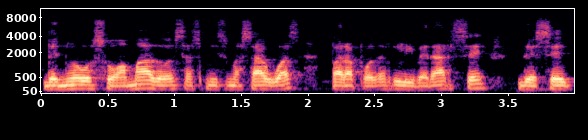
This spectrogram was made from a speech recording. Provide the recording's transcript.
de nuevo su amado a esas mismas aguas para poder liberarse de ese,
